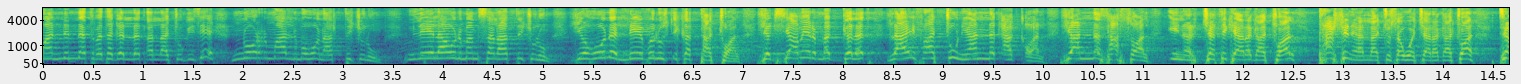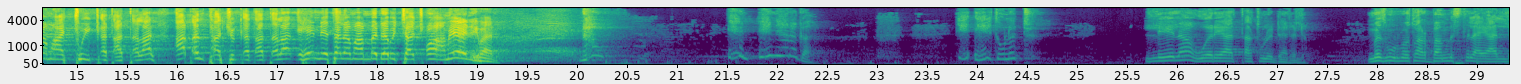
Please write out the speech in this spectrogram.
ማንነት በተገለጠላችሁ ጊዜ normal መሆን አትችሉም። ሌላውን መምሰል አትችሉም። የሆነ level ውስጥ ይከታቸዋል። የእግዚአብሔር መገለጥ life አችሁን ያነቃቀዋል፣ ያነሳሰዋል፣ energetic ያደርጋቸዋል። passion ያላችሁ ሰዎች ያደርጋቸዋል። ደማችሁ ይቀጣጠላል፣ አጥንታችሁ ይቀጣጠላል። ይሄን የተለማመደ ብቻ ጮኾ አሜን ይበል። ይህን ያደርጋል። ይሄ ትውልድ ሌላ ወሬ ያጣ ትውልድ አይደለም። መዝሙር 145 ላይ ያለ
